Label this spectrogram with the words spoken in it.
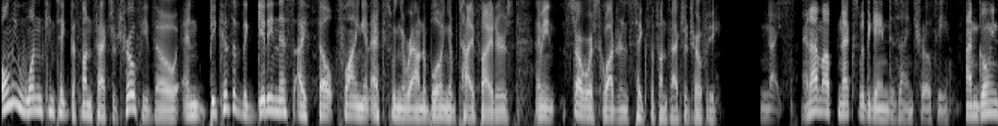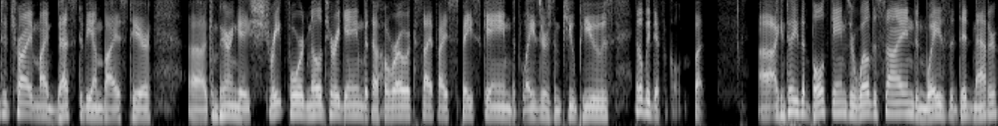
Only one can take the Fun Factor trophy, though, and because of the giddiness I felt flying an X Wing around and blowing up TIE fighters, I mean, Star Wars Squadrons takes the Fun Factor trophy. Nice. And I'm up next with the game design trophy. I'm going to try my best to be unbiased here, uh, comparing a straightforward military game with a heroic sci fi space game with lasers and pew pews. It'll be difficult, but. Uh, I can tell you that both games are well designed in ways that did matter.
